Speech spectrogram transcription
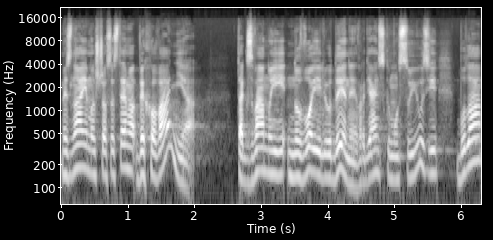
Ми знаємо, що система виховання так званої нової людини в Радянському Союзі була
